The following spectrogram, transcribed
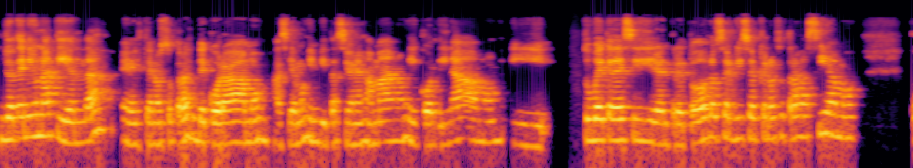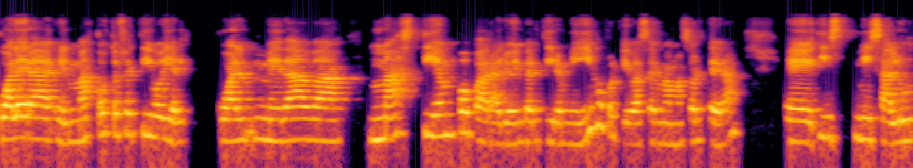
yo tenía una tienda, este, nosotras decorábamos, hacíamos invitaciones a manos y coordinábamos y tuve que decidir entre todos los servicios que nosotras hacíamos cuál era el más costo efectivo y el cual me daba más tiempo para yo invertir en mi hijo porque iba a ser mamá soltera eh, y mi salud,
